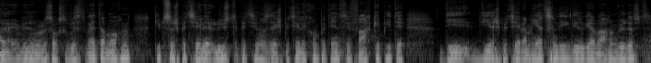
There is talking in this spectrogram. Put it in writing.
äh, wenn du sagst, du willst weitermachen, gibt es da spezielle Lüste bzw. spezielle Kompetenzen, Fachgebiete, die dir speziell am Herzen liegen, die du gerne machen würdest?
